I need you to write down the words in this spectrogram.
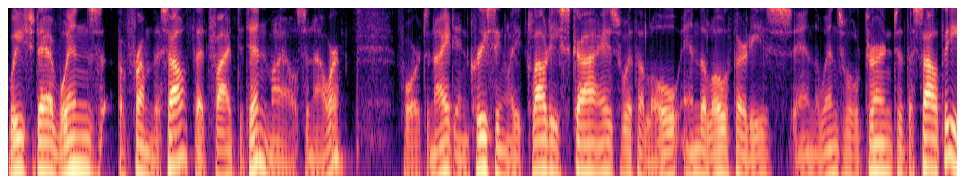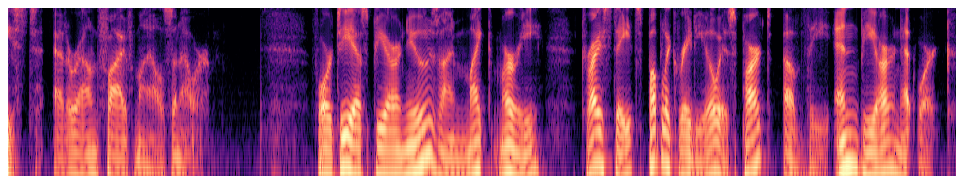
We should have winds from the south at 5 to 10 miles an hour. For tonight, increasingly cloudy skies with a low in the low 30s, and the winds will turn to the southeast at around 5 miles an hour. For TSPR News, I'm Mike Murray. Tri States Public Radio is part of the NPR network.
